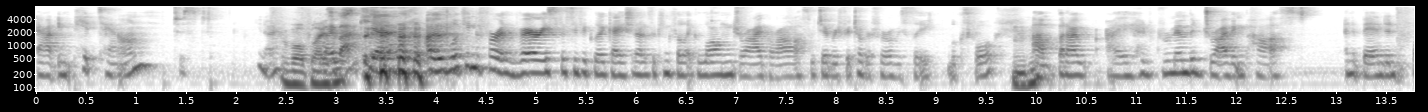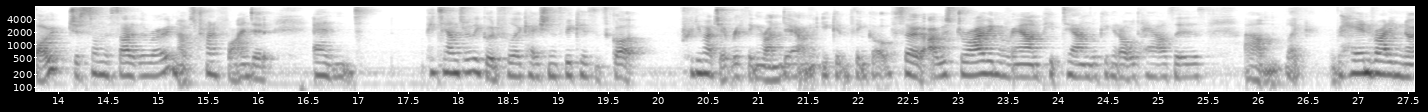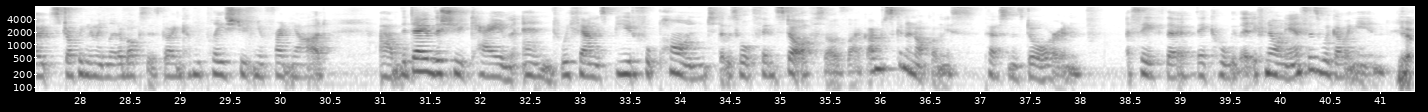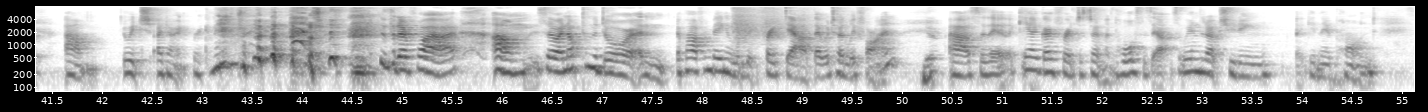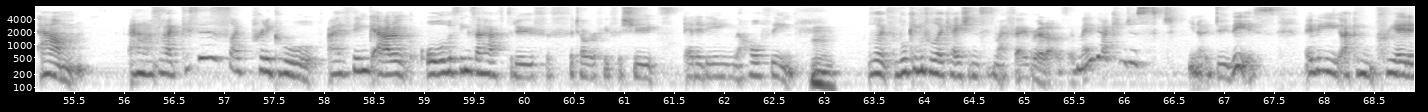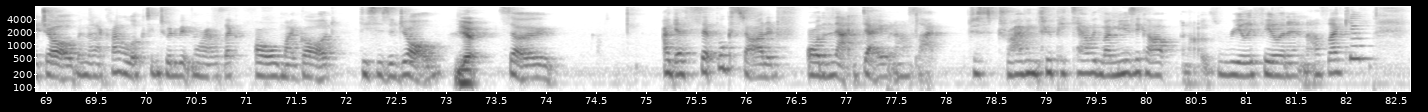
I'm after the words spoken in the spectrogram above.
out in Pitt Town, just you know. Of all places. Way back, yeah. I was looking for a very specific location. I was looking for like long, dry grass, which every photographer obviously looks for. Mhm. Um, but I, I had remembered driving past an abandoned boat just on the side of the road, and I was trying to find it. And Pitt Town's really good for locations because it's got pretty much everything run down that you can think of. So I was driving around Pitt Town looking at old houses, um, like handwriting notes, dropping them in letterboxes, going, "Can we please shoot in your front yard?" Um, the day of the shoot came, and we found this beautiful pond that was all fenced off. So I was like, "I'm just going to knock on this person's door and see if they're they're cool with it. If no one answers, we're going in." Yep. Um, which I don't recommend. just, just an FYI. Um, so I knocked on the door, and apart from being a little bit freaked out, they were totally fine. Yep. Uh, so they're like, yeah, go for it. Just don't let the horses out. So we ended up shooting like in their pond. Um, and I was like, this is like pretty cool. I think out of all the things I have to do for photography, for shoots, editing, the whole thing, Hmm. like looking for locations is my favorite. I was like, maybe I can just, you know, do this. Maybe I can create a job. And then I kind of looked into it a bit more. I was like, oh my God, this is a job. Yep. So I guess Setbook started on that day when I was like just driving through Pitt Town with my music up and I was really feeling it and I was like, yep,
